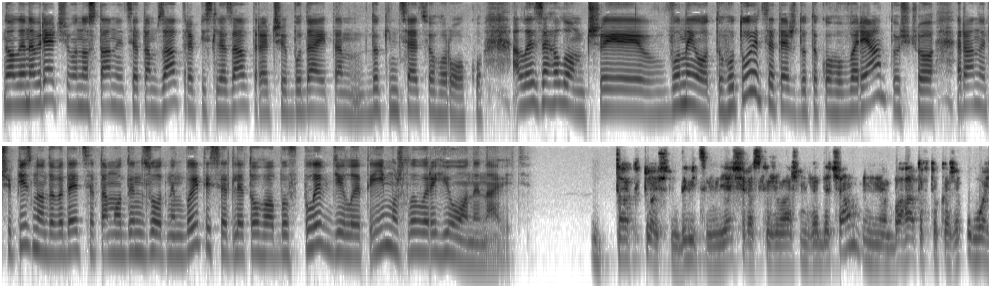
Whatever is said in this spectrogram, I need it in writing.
ну але навряд чи воно станеться там завтра, післязавтра, чи бодай там до кінця цього року. Але загалом, чи вони от готуються теж до такого варіанту, що рано чи пізно доведеться там один з одним битися для того, аби вплив ділити, і можливо регіони навіть. Так, точно дивіться, я ще раз скажу вашим глядачам. Багато хто каже: Ой,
